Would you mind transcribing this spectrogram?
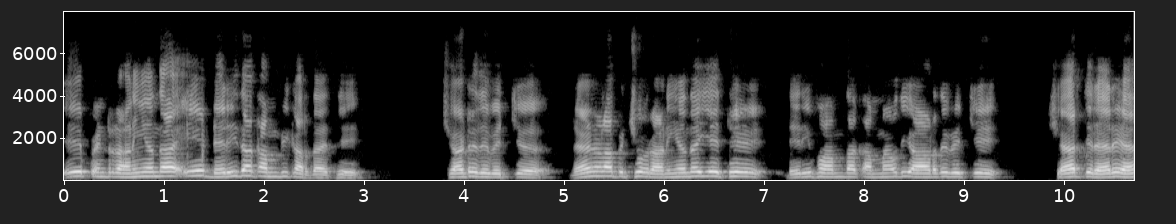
ਇਹ ਪਿੰਡ ਰਾਣੀਆਂ ਦਾ ਇਹ ਡੇਰੀ ਦਾ ਕੰਮ ਵੀ ਕਰਦਾ ਇੱਥੇ। ਛਾਟੇ ਦੇ ਵਿੱਚ ਰਹਿਣ ਵਾਲਾ ਪਿੱਛੋਂ ਰਾਣੀਆਂ ਦਾ ਹੀ ਹੈ, ਇੱਥੇ ਡੇਰੀ ਫਾਰਮ ਦਾ ਕੰਮ ਹੈ। ਉਹਦੀ ਆੜ ਦੇ ਵਿੱਚ ਸ਼ਹਿਰ 'ਚ ਰਹਿ ਰਿਹਾ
